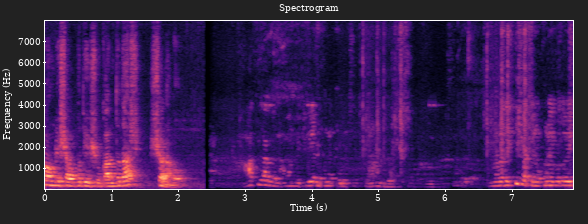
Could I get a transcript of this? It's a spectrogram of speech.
কংগ্রেস সভাপতি সুকান্ত দাস, শোনাবো। হাত লাগবে না আমার মেটেরিয়াল ওখানে পড়েছে বসছে আপনারা দেখতেই পাচ্ছেন ওখানে বোধ এর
